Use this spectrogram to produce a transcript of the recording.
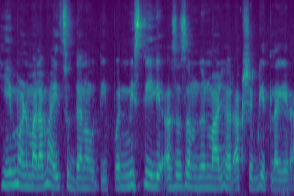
ही म्हण मला माहीतसुद्धा नव्हती पण मीच लिहिली असं समजून माझ्यावर आक्षेप घेतला गेला.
